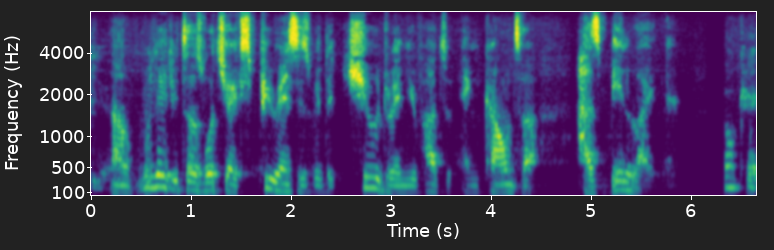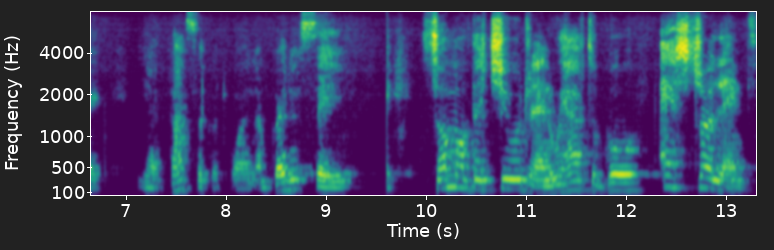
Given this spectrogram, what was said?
Yeah. now relate with us what your experiences with the children you've had to encounter has been like Okay, yeah, that's a good one. I'm going to say some of the children we have to go extra length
